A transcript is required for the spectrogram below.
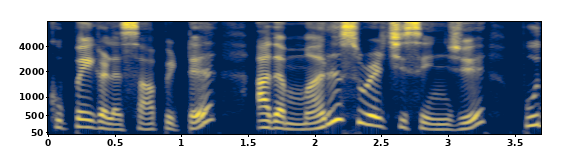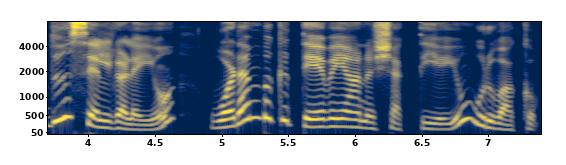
குப்பைகளை சாப்பிட்டு அத மறுசுழற்சி செஞ்சு புது செல்களையும் உடம்புக்கு தேவையான சக்தியையும் உருவாக்கும்.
